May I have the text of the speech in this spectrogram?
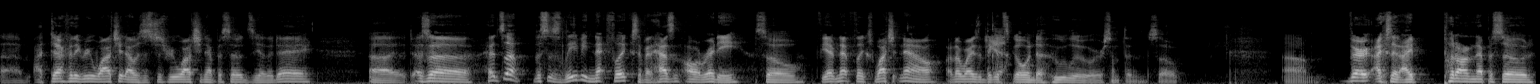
um, I definitely rewatch it. I was just rewatching episodes the other day. Uh, as a heads up, this is leaving Netflix if it hasn't already. So if you have Netflix, watch it now. Otherwise, I think Yeah. it's going to Hulu or something. So, um, very like I said, I put on an episode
